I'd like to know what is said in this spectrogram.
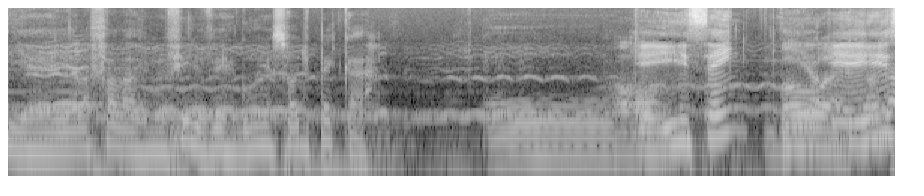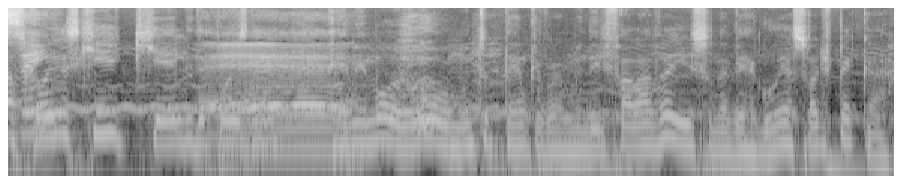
e aí ela falava, meu filho, vergonha é só de pecar. Que isso, hein? Boa. Que E uma das isso, coisas que, que ele depois É. né, rememorou há muito tempo, que a mãe dele falava isso, né? Vergonha é só de pecar.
